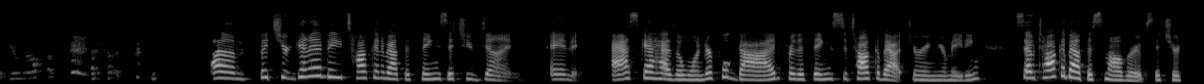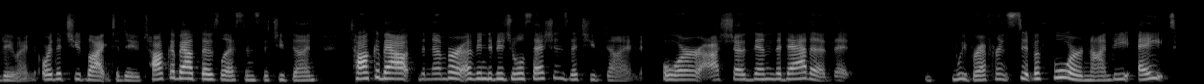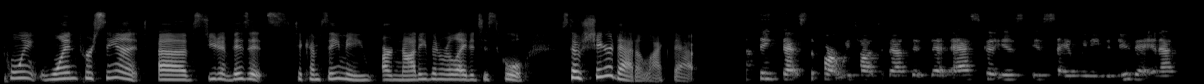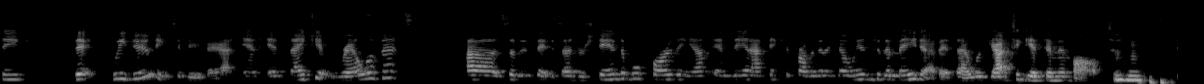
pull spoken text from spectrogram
You're welcome. Um, but you're going to be talking about the things that you've done. And ASCA has a wonderful guide for the things to talk about during your meeting. So, talk about the small groups that you're doing or that you'd like to do. Talk about those lessons that you've done. Talk about the number of individual sessions that you've done. Or I showed them the data that we've referenced it before 98.1% of student visits to come see me are not even related to school. So, share data like that. I think that's the part we talked about that that ASCA is is saying we need to do that, and I think that we do need to do that and and make it relevant. Uh, so that it's understandable for them, and then I think you're probably going to go into the meat of it. Though we've got to get them involved.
